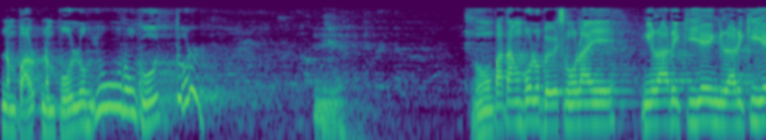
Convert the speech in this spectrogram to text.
60 yurung gutul. Iya. Patang puluh bewis mulai ngilari kiye, ngilari kiye,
